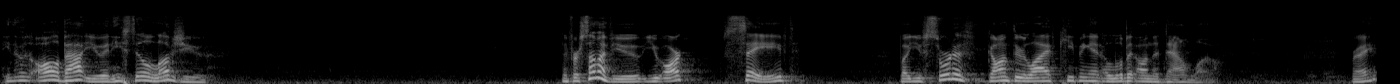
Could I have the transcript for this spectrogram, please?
He knows all about you, and he still loves you. And for some of you, you are saved, but you've sort of gone through life keeping it a little bit on the down low. Right?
